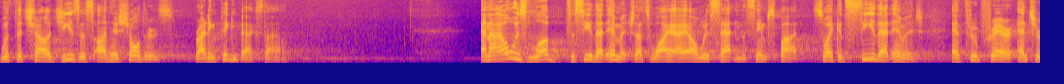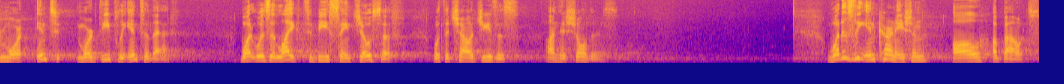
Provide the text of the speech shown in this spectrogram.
with the child Jesus on his shoulders, riding piggyback style. And I always loved to see that image. That's why I always sat in the same spot, so I could see that image and through prayer enter more, into, more deeply into that. What was it like to be St. Joseph with the child Jesus on his shoulders? What is the incarnation all about?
